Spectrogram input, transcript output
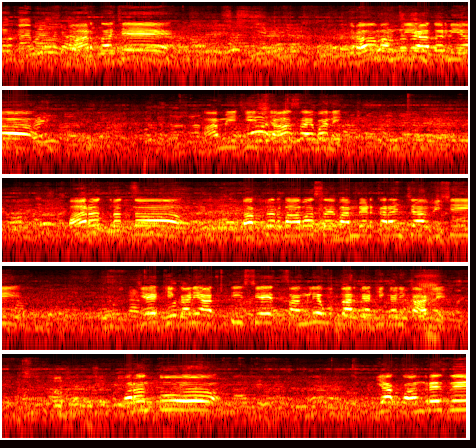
भारताचे गृहमंत्री आदरणीय अमितजी शहा साहेबांनी भारतरत्न डॉक्टर बाबासाहेब आंबेडकरांच्या विषयी जे ठिकाणी अतिशय चांगले उद्गार त्या ठिकाणी काढले. परंतु या काँग्रेसने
